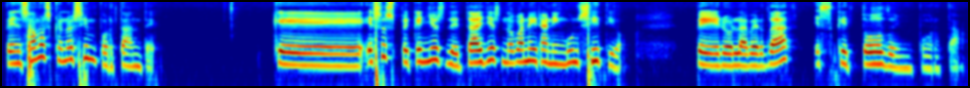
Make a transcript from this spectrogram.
Pensamos que no es importante, que esos pequeños detalles no van a ir a ningún sitio, pero la verdad es que todo importa.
